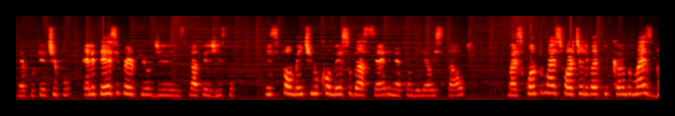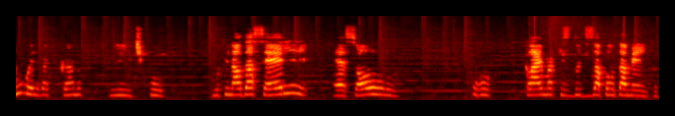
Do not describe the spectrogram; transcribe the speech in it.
né? Porque tipo, ele tem esse perfil de estrategista principalmente no começo da série, né, quando ele é o Stalk. Mas quanto mais forte ele vai ficando, mais burro ele vai ficando. E, tipo, no final da série é só o, o clímax do desapontamento.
